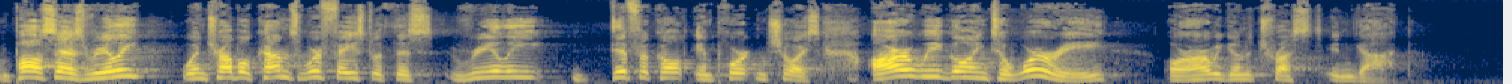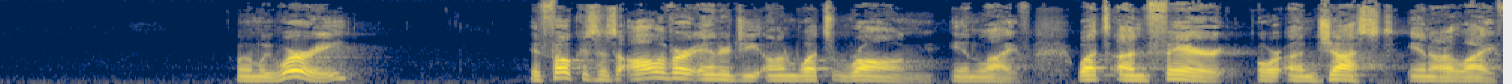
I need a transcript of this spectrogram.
And Paul says, really, when trouble comes, we're faced with this really difficult, important choice. Are we going to worry or are we going to trust in God? When we worry, it focuses all of our energy on what's wrong in life, what's unfair or unjust in our life.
